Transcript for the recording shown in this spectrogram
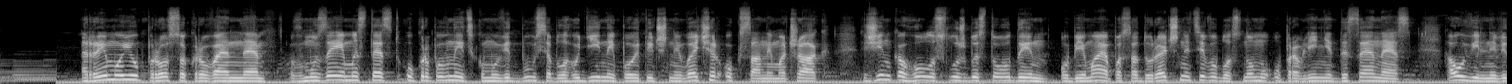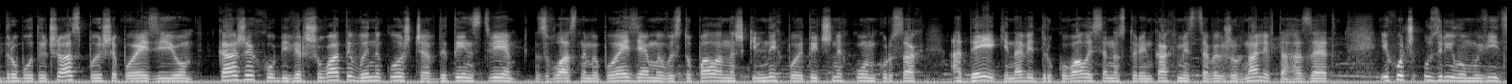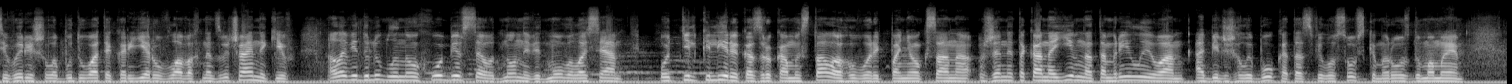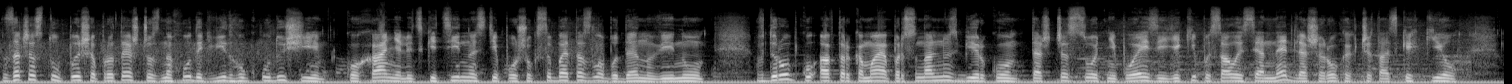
Римою про сокровенне в музеї мистецтв у Кропивницькому відбувся благодійний поетичний вечір Оксани Мачак. Жінка голос служби 101 обіймає посаду речниці в обласному управлінні ДСНС. А у вільний від роботи час пише поезію. Каже, хобі віршувати виникло ще в дитинстві. З власними поезіями виступала на шкільних поетичних конкурсах, а деякі навіть друкувалися на сторінках місцевих журналів та газет. І, хоч у зрілому віці вирішила будувати кар'єру в лавах надзвичайників, але від улюбленого хобі все одно не відмовилася. От тільки лірика з роками стала, говорить пані Оксана, вже не така наївна та мрійлива, а більш глибока та з філософськими роздумами. Зачасту пише про те, що знаходить відгук у душі, кохання, людські цінності, пошук себе та злободенну війну. В доробку авторка має персональну збірку та ще сотні поезій, які писалися не для широких читацьких кіл.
